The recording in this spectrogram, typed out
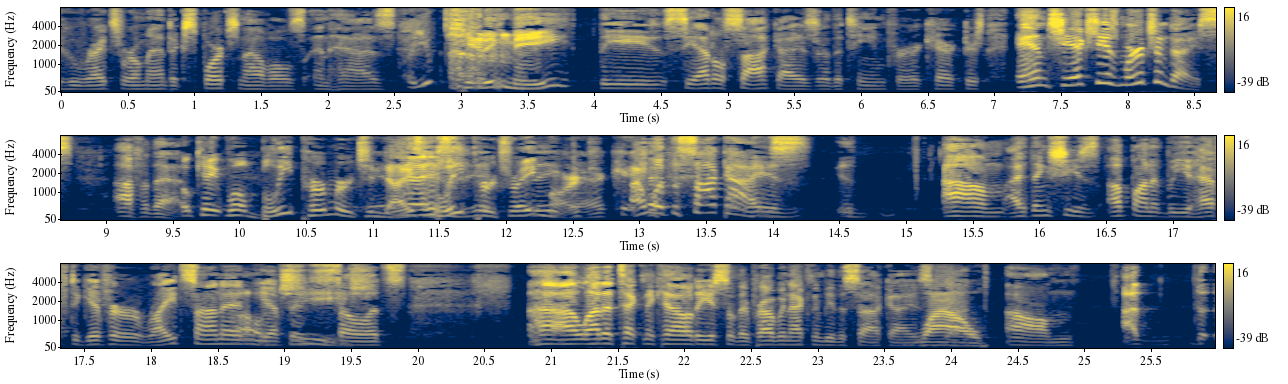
who writes romantic sports novels and has Are you kidding me? the Seattle Sockeyes are the team for her characters, and she actually has merchandise off of that. Okay, well, bleep her merchandise, bleep her trademark. I want the sock eyes. Um, I think she's up on it, but you have to give her rights on it. Oh, you have to, geez. so it's uh, a lot of technicality. So they're probably not going to be the Sockeyes. Wow. but, um, I, th-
